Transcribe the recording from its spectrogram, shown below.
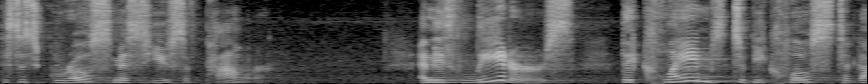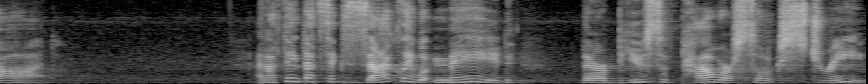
This is gross misuse of power. And these leaders, they claimed to be close to God. And I think that's exactly what made their abuse of power so extreme.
